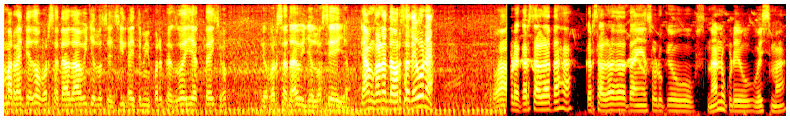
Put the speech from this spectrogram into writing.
અમારા રાતે તો વરસાદ આજ આવી ગયેલો છે. સિલાઈ તમે પરફેક્ટ જોઈ શકતા છો કે વરસાદ આવી ગયેલો છે કેમ ઘણા વરસાદ આવ્યો ને? આપણે કરસાળ જતા હા કરસાળ જતા હતા, અહીંયા થોડુંક એવું નાનકડું એવું વયસમાં.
